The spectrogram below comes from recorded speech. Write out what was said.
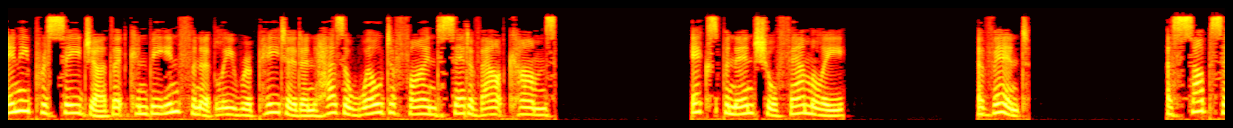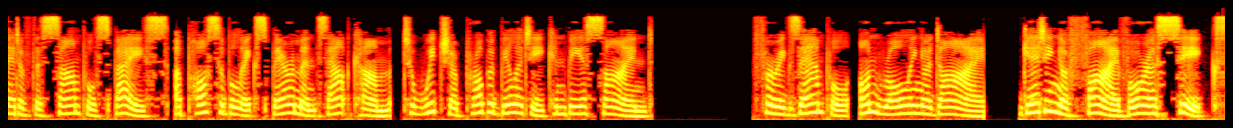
Any procedure that can be infinitely repeated and has a well-defined set of outcomes. Exponential family. Event. A subset of the sample space a possible experiment's outcome, to which a probability can be assigned. For example, on rolling a die, getting a 5 or a 6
